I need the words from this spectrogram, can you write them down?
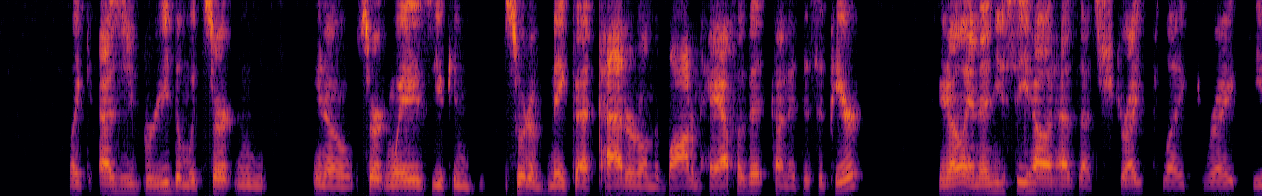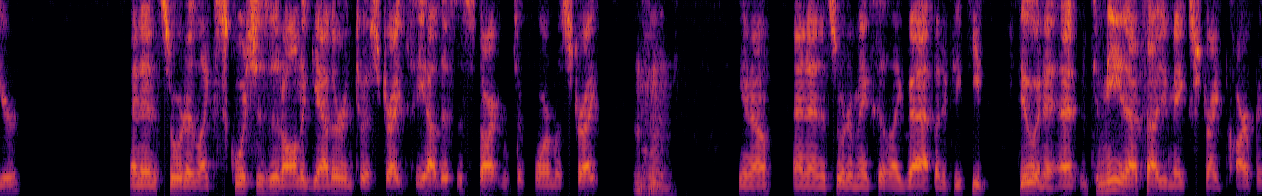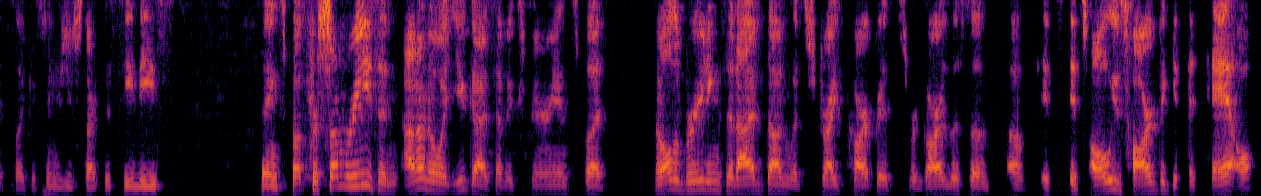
like as you breed them with certain you know certain ways you can sort of make that pattern on the bottom half of it kind of disappear you know and then you see how it has that stripe like right here and then it sort of like squishes it all together into a stripe see how this is starting to form a stripe Mhm. you know, and then it sort of makes it like that. But if you keep doing it, and to me, that's how you make striped carpets. Like as soon as you start to see these things, but for some reason, I don't know what you guys have experienced, but in all the breedings that I've done with striped carpets, regardless of of it's it's always hard to get the tail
